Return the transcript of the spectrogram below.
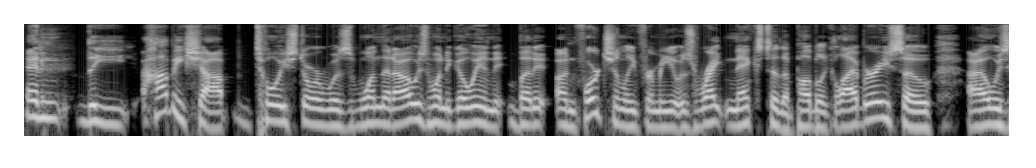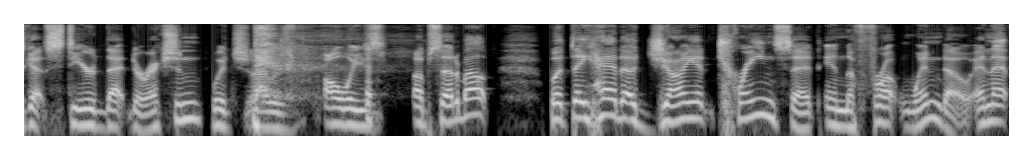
and the hobby shop toy store was one that I always wanted to go in, but it, unfortunately for me, it was right next to the public library. So I always got steered that direction, which I was always upset about. But they had a giant train set in the front window, and that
